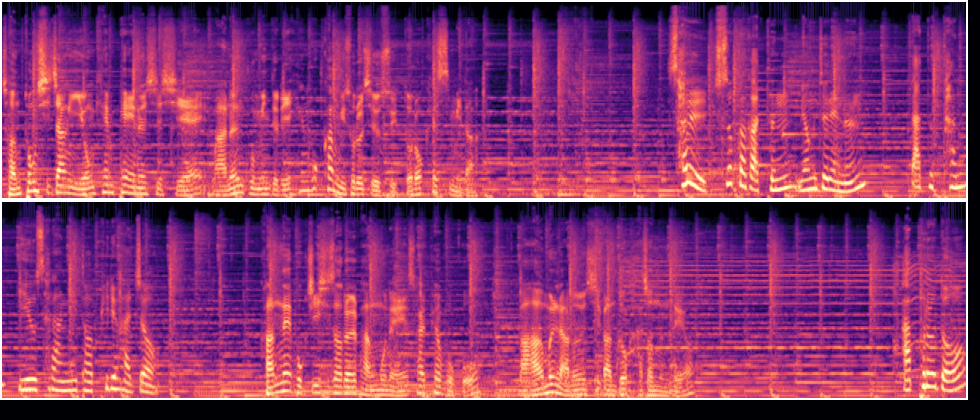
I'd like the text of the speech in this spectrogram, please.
전통시장 이용 캠페인을 실시해 많은 국민들이 행복한 미소를 지을 수 있도록 했습니다. 설, 추석과 같은 명절에는 따뜻한 이웃 사랑이 더 필요하죠. 관내 복지시설을 방문해 살펴보고 마음을 나누는 시간도 가졌는데요. 앞으로도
